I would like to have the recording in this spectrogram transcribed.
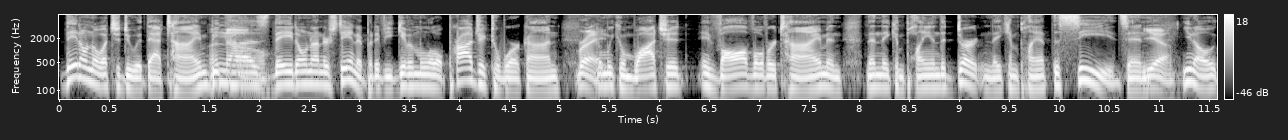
they don't know what to do at that time because No. they don't understand it. But if you give them a little project to work on, Right. and we can watch it evolve over time, and then they can play in the dirt and they can plant the seeds, and Yeah. you know,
